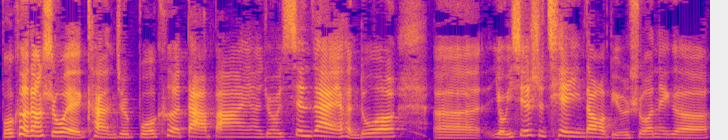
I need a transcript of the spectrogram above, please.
博客，当时我也看，就是博客大巴呀，就是现在很多呃，有一些是迁移到，比如说那个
